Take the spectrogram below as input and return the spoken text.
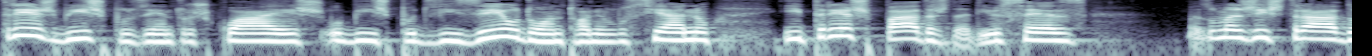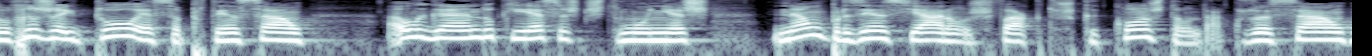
três bispos, entre os quais o bispo de Viseu, Dom António Luciano, e três padres da diocese. Mas o magistrado rejeitou essa pretensão, alegando que essas testemunhas não presenciaram os factos que constam da acusação.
